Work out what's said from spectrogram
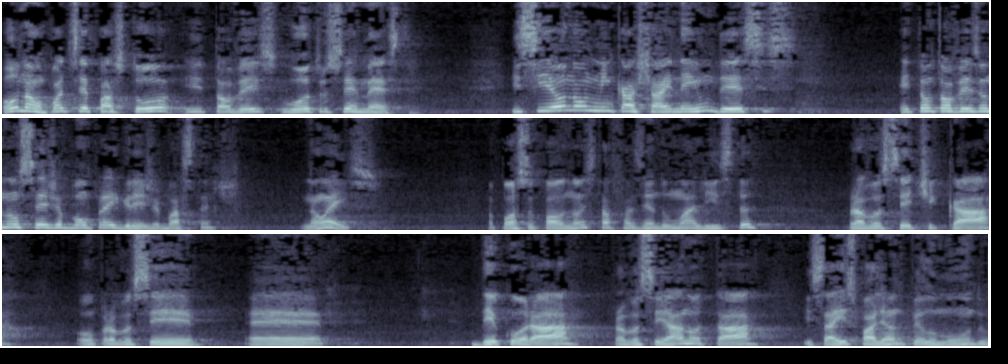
Ou não, pode ser pastor e talvez o outro ser mestre. E se eu não me encaixar em nenhum desses, então talvez eu não seja bom para a igreja bastante. Não é isso. O apóstolo Paulo não está fazendo uma lista para você ticar ou para você é, decorar, para você anotar e sair espalhando pelo mundo.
